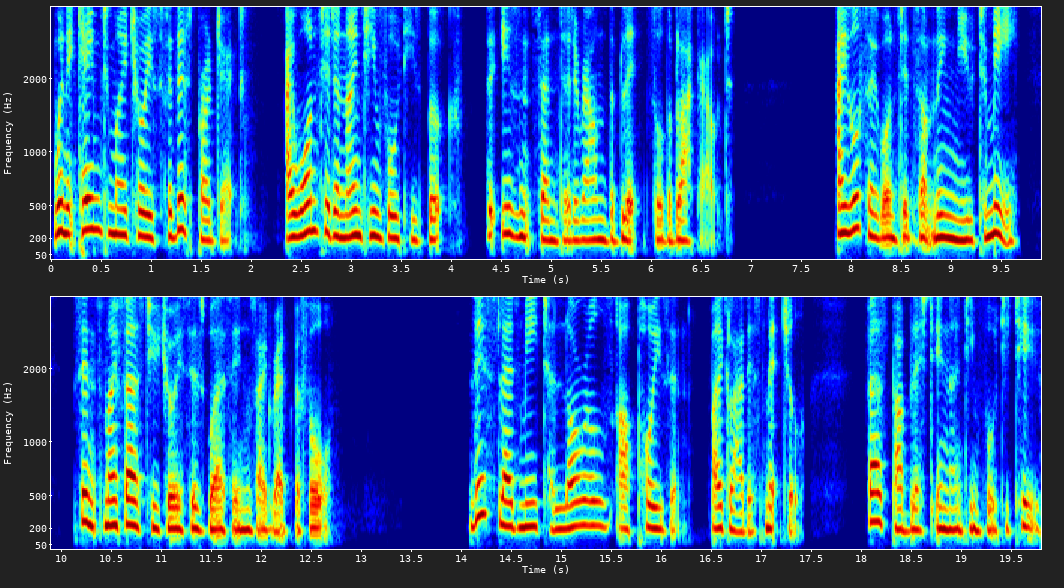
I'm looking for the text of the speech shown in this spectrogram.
when it came to my choice for this project, I wanted a 1940s book that isn't centred around the Blitz or the Blackout. I also wanted something new to me, since my first two choices were things I'd read before. This led me to Laurels Are Poison by Gladys Mitchell, first published in 1942.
